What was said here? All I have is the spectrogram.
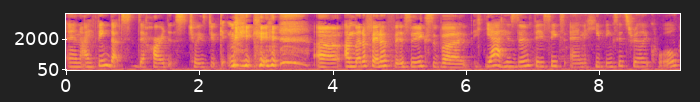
and i think that's the hardest choice you can make. Uh, i'm not a fan of physics but yeah he's doing physics and he thinks it's really cool.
